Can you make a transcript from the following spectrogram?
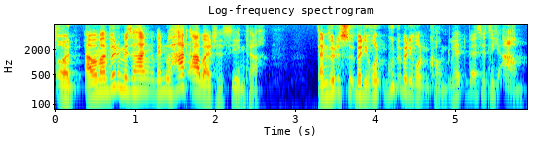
Und, aber man würde mir sagen, wenn du hart arbeitest jeden Tag, dann würdest du über die Runden, gut über die Runden kommen. Du hätt- wärst jetzt nicht arm.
